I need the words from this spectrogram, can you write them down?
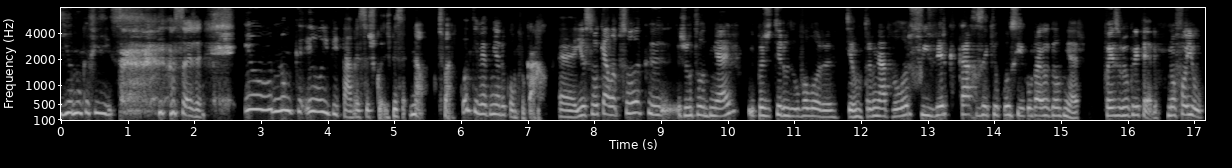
e eu nunca fiz isso. Ou seja, eu nunca, eu evitava essas coisas. Pensei, não, muito bem, quando tiver dinheiro eu compro o carro. Uh, eu sou aquela pessoa que juntou o dinheiro e depois de ter o valor, ter um determinado valor, fui ver que carros é que eu conseguia comprar com aquele dinheiro. Foi esse o meu critério. Não foi o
